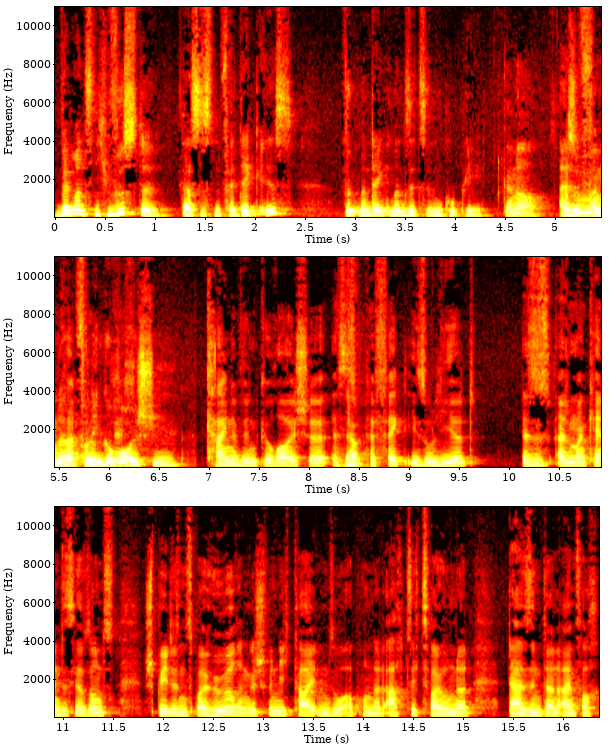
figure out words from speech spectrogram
wenn man es nicht wüsste, dass es ein Verdeck ist, würde man denken, man sitzt in einem Coupé. Genau. Also, also von, der, von den Geräuschen. Keine Windgeräusche, es ja. ist perfekt isoliert. Es ist, also man kennt es ja sonst spätestens bei höheren Geschwindigkeiten, so ab 180, 200, da sind dann einfach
